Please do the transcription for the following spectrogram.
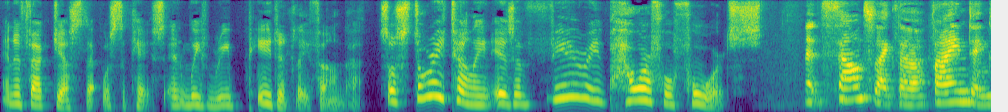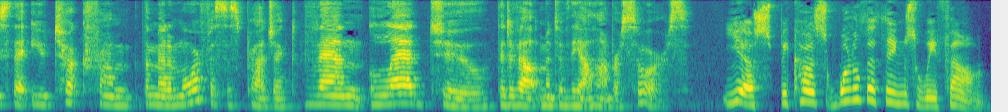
And in fact, yes, that was the case. And we've repeatedly found that. So storytelling is a very powerful force it sounds like the findings that you took from the Metamorphosis Project then led to the development of the Alhambra source. Yes, because one of the things we found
